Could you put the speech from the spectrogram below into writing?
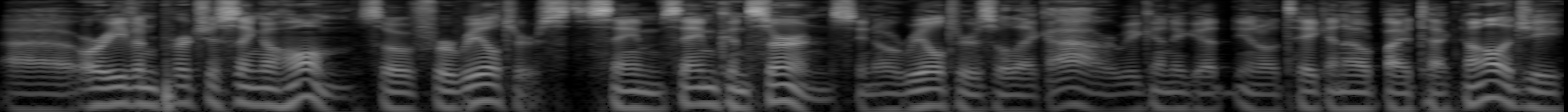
uh, or even purchasing a home. So for realtors, same same concerns. You know, realtors are like, ah, are we going to get you know taken out by technology?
